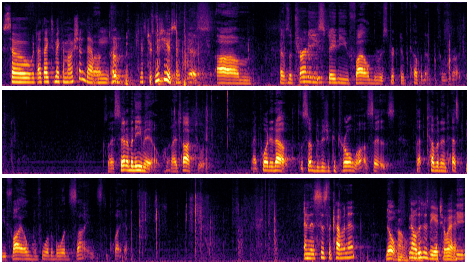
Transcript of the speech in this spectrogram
So I'd like to make a motion that Uh, we, Mr. Mr. Houston. Yes, um, has attorney stated you filed the restrictive covenant for the project? So I sent him an email, and I talked to him. And I pointed out, that the subdivision control law says that covenant has to be filed before the board signs the plan. And this is the covenant? No, No, this is the HOA. the,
